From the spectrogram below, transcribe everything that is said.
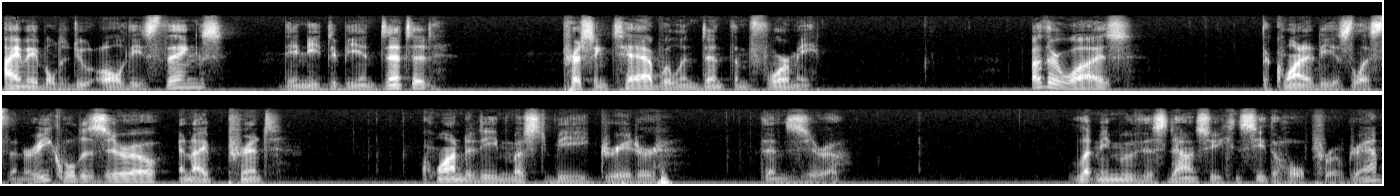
I'm able to do all these things. They need to be indented. Pressing tab will indent them for me. Otherwise, the quantity is less than or equal to zero, and I print quantity must be greater than zero. Let me move this down so you can see the whole program.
